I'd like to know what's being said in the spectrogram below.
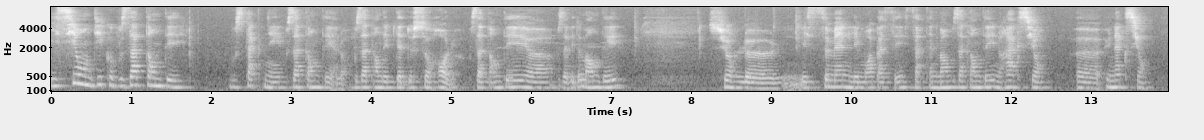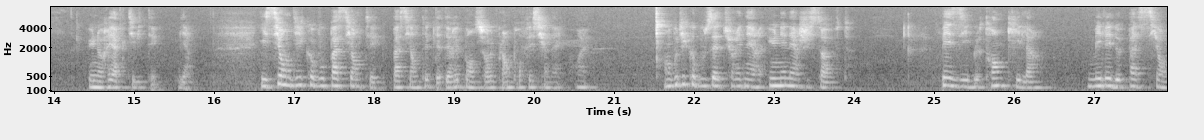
Ici, on dit que vous attendez, vous stagnez, vous attendez. Alors, vous attendez peut-être de ce rôle, vous attendez, vous avez demandé, sur les semaines, les mois passés, certainement vous attendez une réaction, euh, une action, une réactivité. Bien. Ici, on dit que vous patientez. Patientez peut-être des réponses sur le plan professionnel. Ouais. On vous dit que vous êtes sur une énergie soft, paisible, tranquille, mêlée de passion,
